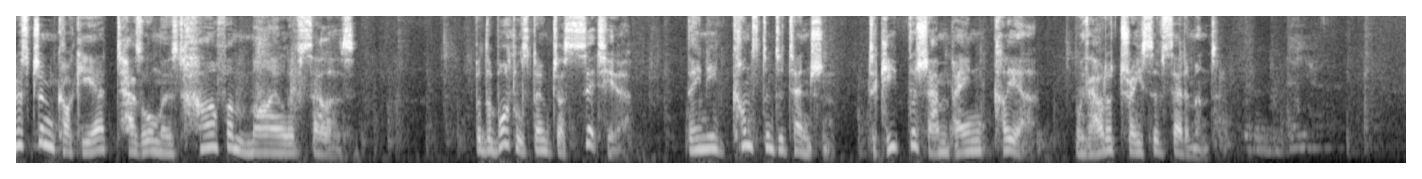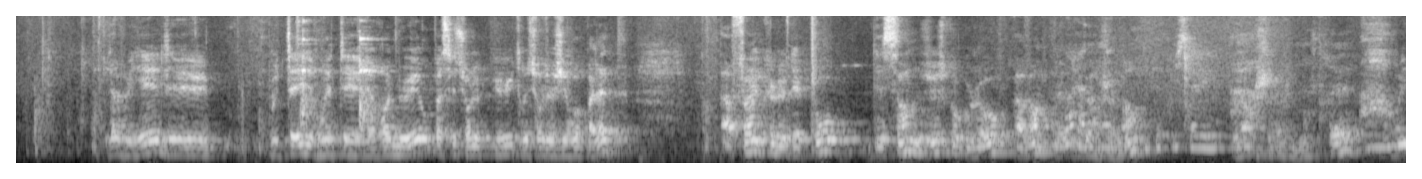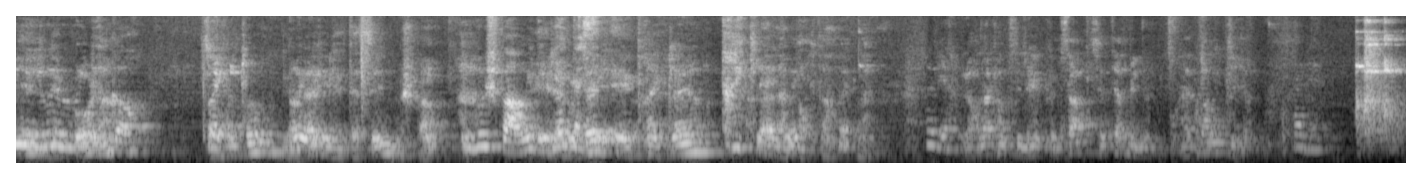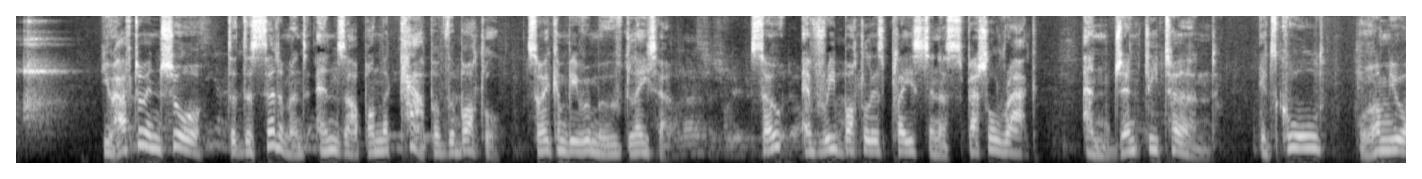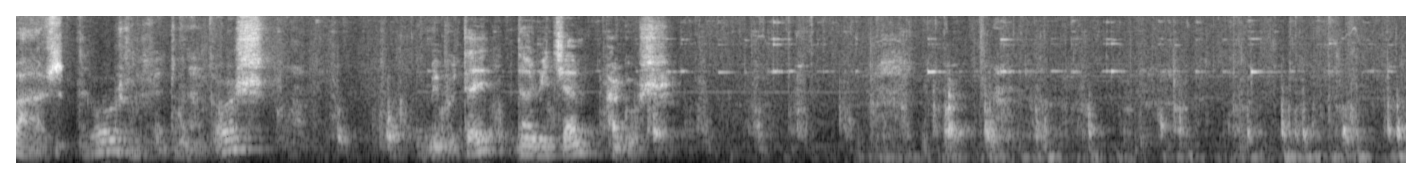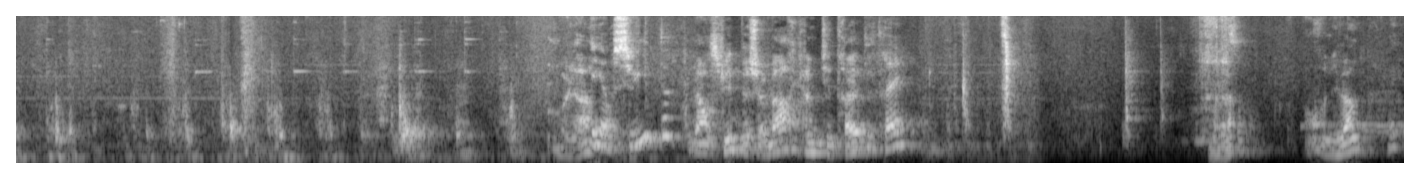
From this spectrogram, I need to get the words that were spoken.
Christian Coquillette has almost half a mile of cellars. But the bottles don't just sit here. They need constant attention to keep the champagne clear, without a trace of sediment. Là, vous voyez, les bouteilles ont été remuées, ont passé sur le pupitre et sur le gyropalette, afin que le dépôt descende jusqu'au goulot avant le Voilà, dégorgement. un peu plus la. Alors, je vais vous montrer. Ah vous voyez oui, le oui, dépôt, oui, là d'accord. Ça Oui. se retrouve Oui, oui. il est tassé, il ne bouge pas. Il ne bouge pas, oui, il est la bien bouteille tassé. est très claire. Très clair, Très oui. important. Oui. Très bien, Alors là, quand il est comme ça, c'est terminé. On attend le tir. très bien. You have to ensure that the sediment ends up on the cap of the bottle, so it can be removed later. Alors là, ce sont les So every bottle is placed in a special rack and gently turned. It's called remuage. D'un huitième à gauche. Voilà. Et ensuite, ensuite, ben, je marque un petit trait. petit trait. Voilà. On y va? Oui.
